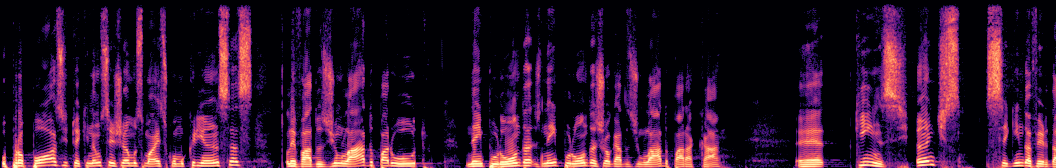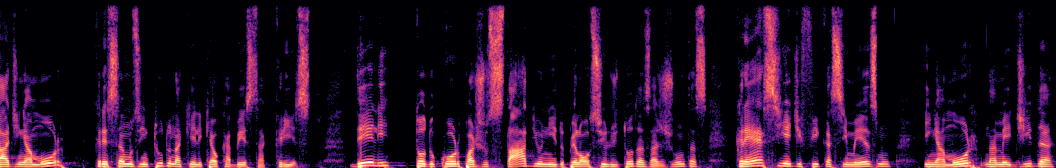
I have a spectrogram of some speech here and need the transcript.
O propósito é que não sejamos mais como crianças, levados de um lado para o outro, nem por ondas, nem por ondas jogadas de um lado para cá. É, 15. Antes, seguindo a verdade em amor, cresçamos em tudo naquele que é o cabeça Cristo. Dele, todo o corpo ajustado e unido pelo auxílio de todas as juntas, cresce e edifica a si mesmo em amor, na medida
